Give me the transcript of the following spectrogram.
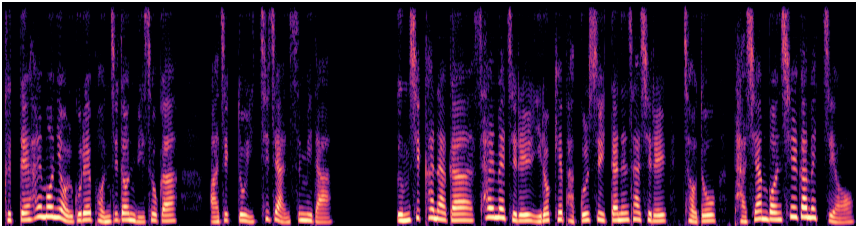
그때 할머니 얼굴에 번지던 미소가 아직도 잊히지 않습니다. 음식 하나가 삶의 질을 이렇게 바꿀 수 있다는 사실을 저도 다시 한번 실감했지요.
